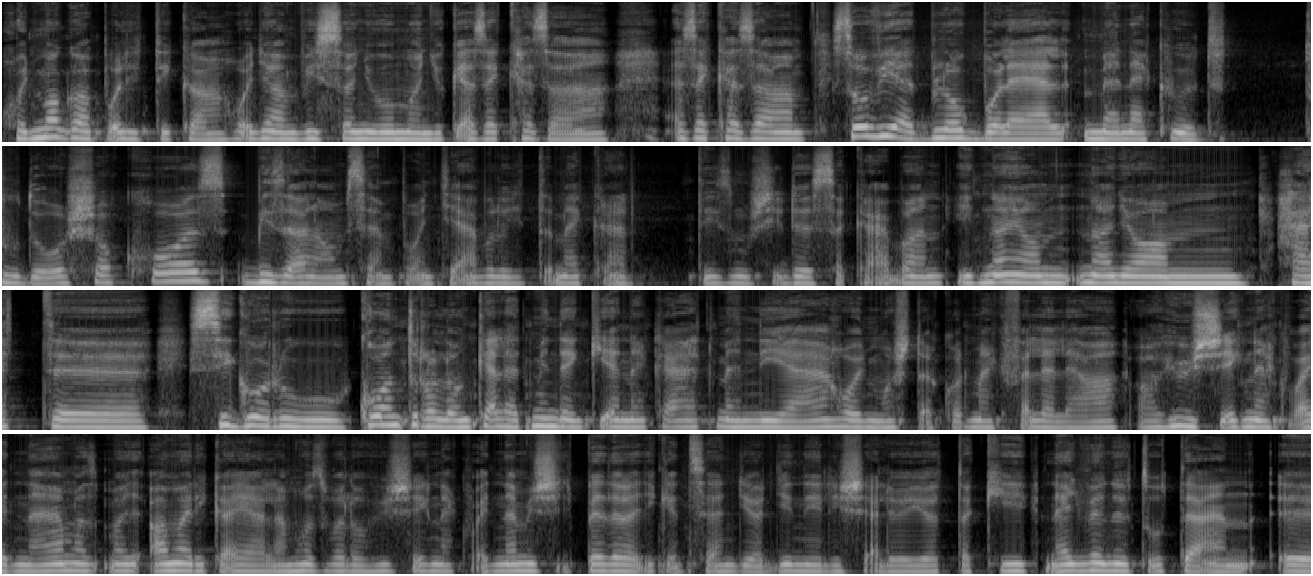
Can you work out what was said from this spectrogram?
hogy maga a politika hogyan viszonyul mondjuk ezekhez a, ezekhez a szovjet blogból elmenekült tudósokhoz, bizalom szempontjából, hogy itt a McCarthy autizmus időszakában. Itt nagyon-nagyon hát szigorú kontrollon kellett mindenki ennek átmennie, hogy most akkor megfelele a, a hűségnek, vagy nem, az vagy amerikai államhoz való hűségnek, vagy nem, és így például egyébként Szent Györgyinél is előjött, aki 45 után ö,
